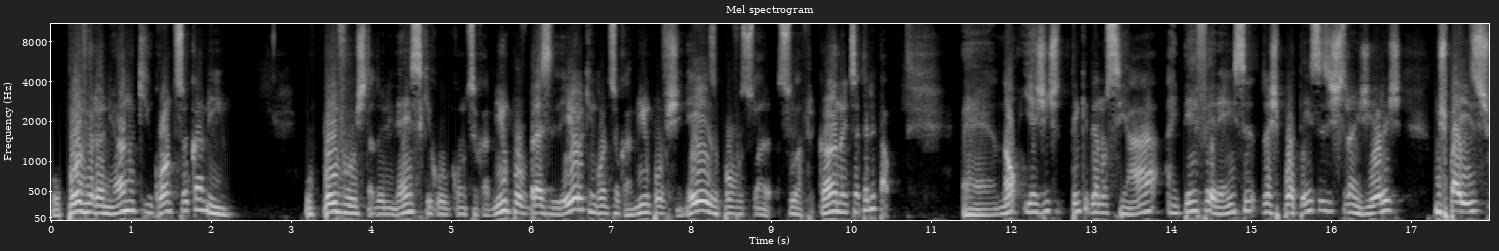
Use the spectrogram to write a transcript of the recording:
o povo iraniano que encontra o seu caminho, o povo estadunidense que encontra o seu caminho, o povo brasileiro que encontra o seu caminho, o povo chinês, o povo sul- sul-africano, etc. e tal. É, não, e a gente tem que denunciar a interferência das potências estrangeiras nos países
